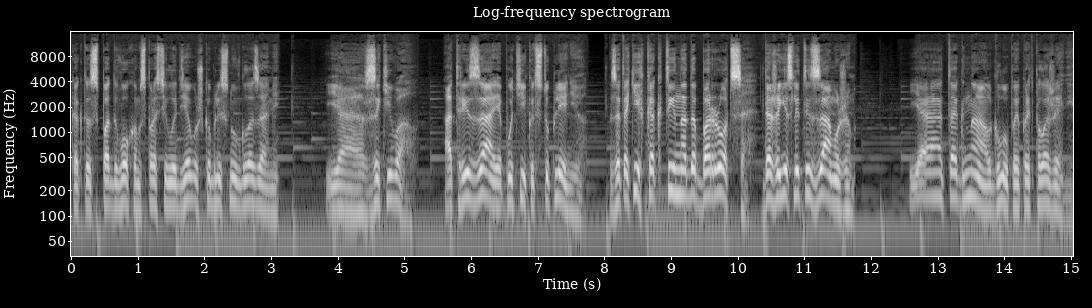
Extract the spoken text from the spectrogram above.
Как-то с подвохом спросила девушка, блеснув глазами. Я закивал, отрезая пути к отступлению. За таких, как ты, надо бороться, даже если ты замужем. Я отогнал глупое предположение.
